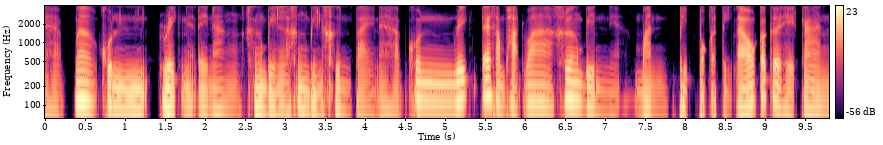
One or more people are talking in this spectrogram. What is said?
นะครับ เมื่อคุณริกเนี่ยได้นั่งเครื่องบินแล้วเครื่องบินขึ้นไปนะครับ คุณริกได้สัมผัสว่าเครื่องบินเนี่ยมันผิดปกติ แล้วก็เกิดเหตุการณ์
